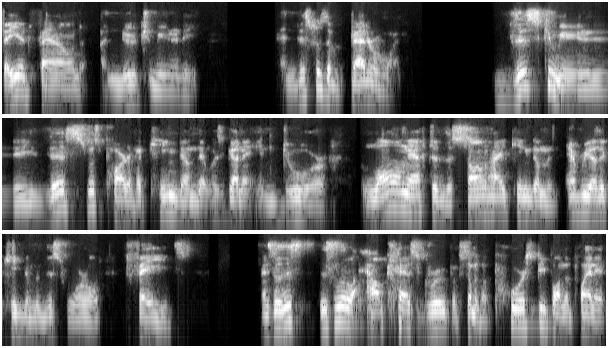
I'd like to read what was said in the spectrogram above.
they had found a new community. And this was a better one. This community, this was part of a kingdom that was going to endure long after the Songhai kingdom and every other kingdom of this world fades. And so this, this little outcast group of some of the poorest people on the planet,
